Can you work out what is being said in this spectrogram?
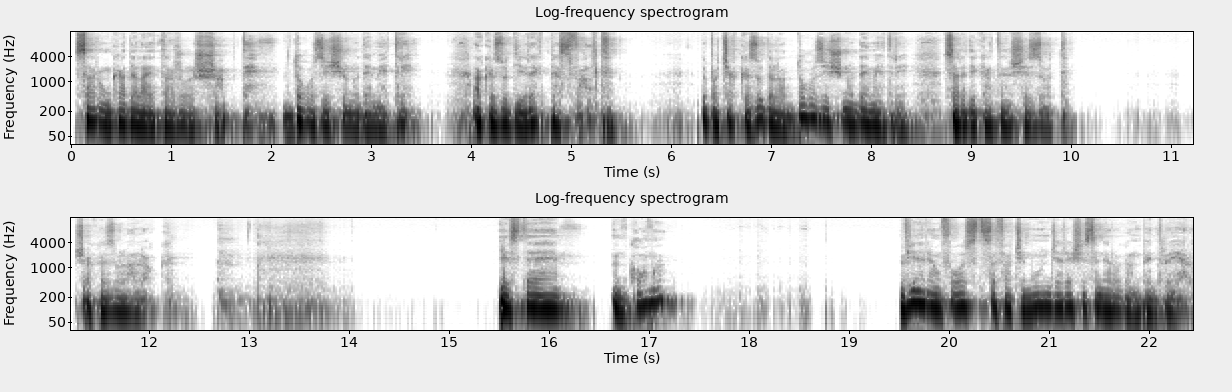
s-a aruncat de la etajul 7, 21 de metri. A căzut direct pe asfalt. După ce a căzut de la 21 de metri, s-a ridicat în șezut și a căzut la loc. Este în comă. Vineri am fost să facem ungere și să ne rugăm pentru el.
